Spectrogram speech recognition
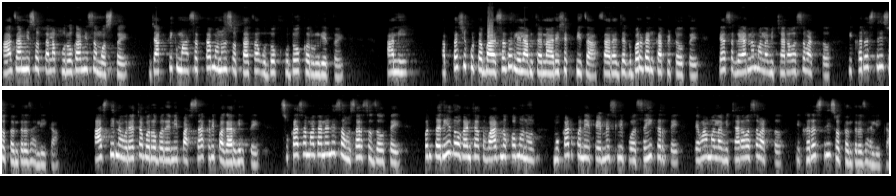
आज आम्ही स्वतःला पुरोगामी समजतोय जागतिक महासत्ता म्हणून स्वतःचा उदो उदो करून घेतोय. आणि आत्ताशी कुठं बाळसा झालेला आमच्या नारी शक्तीचा जगभर डंका पिटवतोय त्या सगळ्यांना मला विचारावं असं वाटतं की खरंच स्त्री स्वतंत्र झाली का? आज ती नवऱ्याच्या बरोबरीने पाच सहा आकडी पगार घेते सुखासमाधानाने संसार सजवते. पण तरीही दोघांच्यात वाद नको म्हणून मुकाटपणे पेमेंट स्लिपवर सही करते. तेव्हा मला विचारावं असं वाटतं की खरंच स्त्री स्वतंत्र झाली का?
